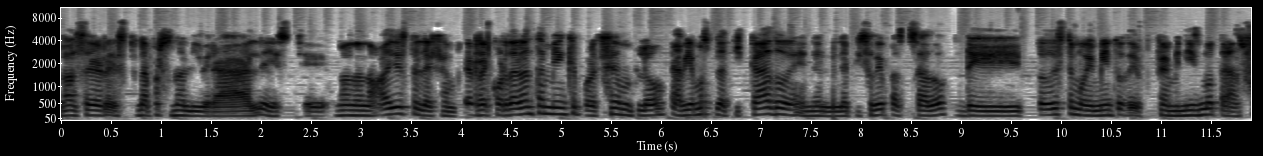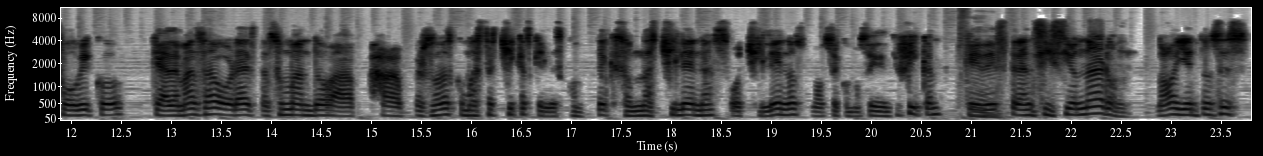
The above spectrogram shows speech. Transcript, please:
va a ser este, una persona liberal, este, no, no, no, ahí está el ejemplo. Recordarán también que, por ejemplo, habíamos platicado en el episodio pasado de todo este movimiento de feminismo transfóbico que además ahora está sumando a, personas como estas chicas que les conté que son unas chilenas o chilenos, no sé cómo se identifican, que destransicionaron, ¿no? Y entonces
